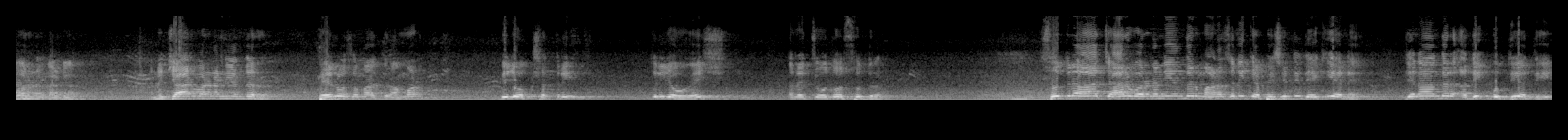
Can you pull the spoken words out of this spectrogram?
વર્ણ કાઢ્યા. અને ચાર વર્ણની અંદર પહેલો સમાજ બ્રાહ્મણ, બીજો ક્ષત્રિય, ત્રીજો વૈશ્ય અને ચોથો શુદ્ર. શુદ્ર આ ચાર વર્ણની અંદર માણસની કેપેસિટી દેખી અને જેના અંદર અધિક બુદ્ધિ હતી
